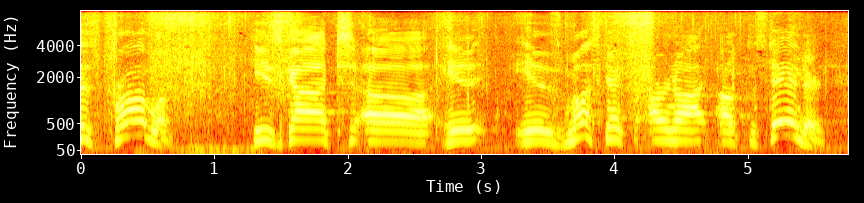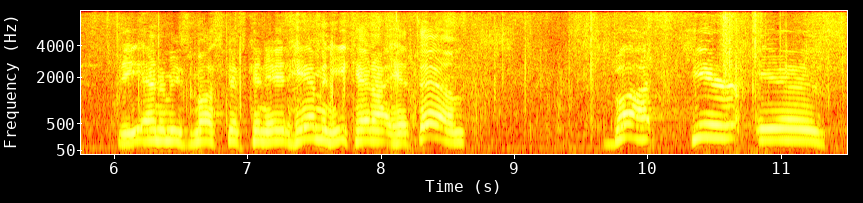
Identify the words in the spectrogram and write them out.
This problem, he's got uh, his his muskets are not up to standard. The enemy's muskets can hit him, and he cannot hit them. But here is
